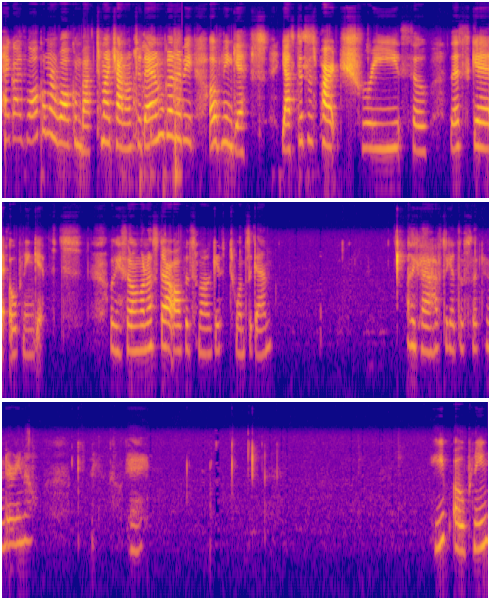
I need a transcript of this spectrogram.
Hey guys, welcome or welcome back to my channel. Today I'm going to be opening gifts. Yes, this is part 3, so let's get opening gifts. Okay, so I'm going to start off with small gifts once again. Okay, I have to get this legendary now. Okay. Keep opening.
